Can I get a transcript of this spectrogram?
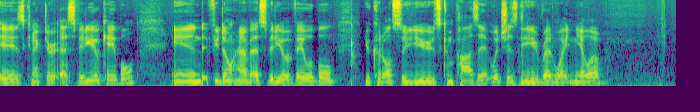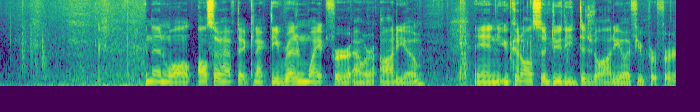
is connect your S-Video cable. And if you don't have S-Video available, you could also use composite, which is the red, white, and yellow. And then we'll also have to connect the red and white for our audio. And you could also do the digital audio if you prefer.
